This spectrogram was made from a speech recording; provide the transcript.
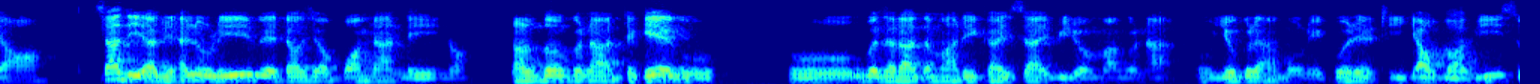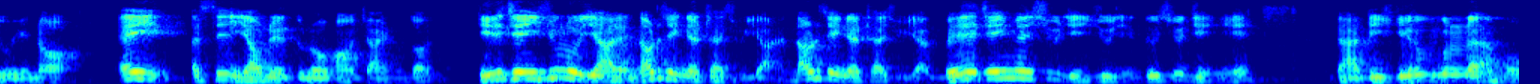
ရအောင်စသည်အပြင်အဲ့လိုလေးပဲတောက်လျှောက်ပွားများနေရင်တော့နောက်ဆုံးကုဏတကယ်ကို ဟိုဥပဒရာတမာတိခိုက်ဆိုင်ပြီးတော့မှကုဏဟိုယုတ်ကလအမုံတွေကွဲတဲ့အထိရောက်သွားပြီဆိုရင်တော့အဲ့အဆင့်ရောက်တဲ့သူတော်ကောင်းကြရင်တော့ဒီတစ်ချိန်ရှုလို့ရတယ်နောက်တစ်ချိန်နဲ့ထပ်ရှုရတယ်နောက်တစ်ချိန်နဲ့ထပ်ရှုရဘယ်ချိန်နဲ့ရှုခြင်းရှုခြင်းသူရှုခြင်းရင်ဒါဒီယုတ်ကလအမုံ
